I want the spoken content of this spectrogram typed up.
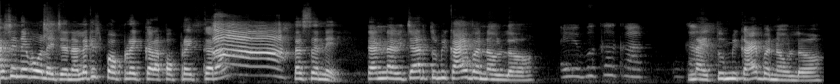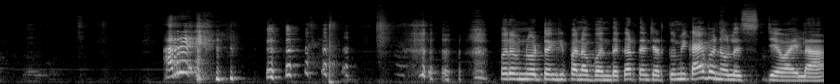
असे नाही बोलायचं ना. लगेच पपरेक करा पपरेक करा. तसं नाही. त्यांना विचार तुम्ही काय बनवलं? नाही तुम्ही काय बनवलं? अरे! परम नोटंकीपणा बंद कर. त्यांच्यावर तुम्ही काय बनवलं जेवायला?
